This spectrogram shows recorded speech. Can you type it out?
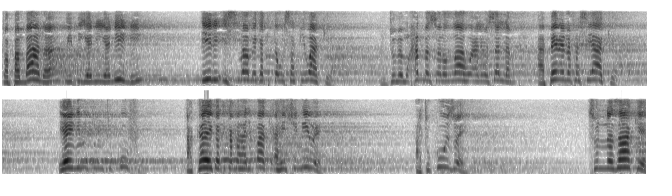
twapambana kuipigania dini ili isimame katika usafi wake. Mtume Muhammad sallallahu alaihi wasallam apewe nafasi yake. Yeye ni mtu mtukufu. Akae katika mahali pake aheshimiwe atukuzwe. Sunna zake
